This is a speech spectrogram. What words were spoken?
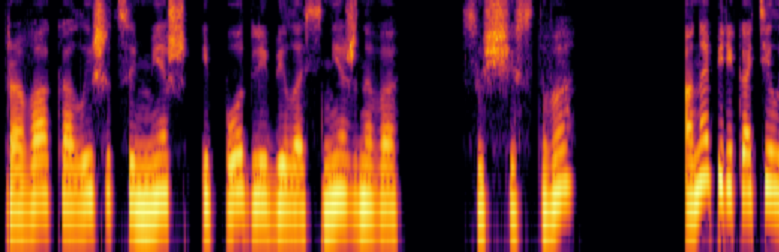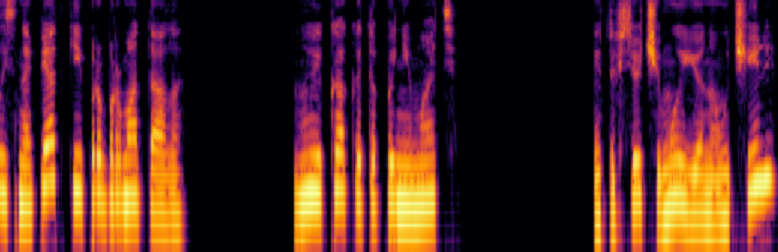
Трава колышется меж и подле белоснежного существа. Она перекатилась на пятки и пробормотала. «Ну и как это понимать?» «Это все, чему ее научили?»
